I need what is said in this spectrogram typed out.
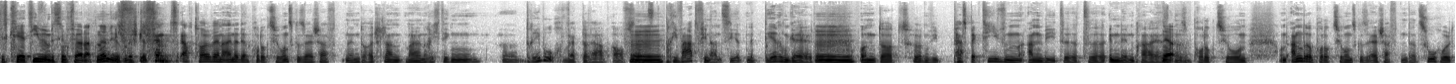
das Kreative ein bisschen fördert, ne? Dieses Ich, ich fände auch toll, wenn eine der Produktionsgesellschaften in Deutschland mal einen richtigen Drehbuchwettbewerb aufsetzt, Mhm. privat finanziert mit deren Geld und dort irgendwie Perspektiven anbietet äh, in den Preis, Ja. also Produktion und andere Produktionsgesellschaften dazu holt.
